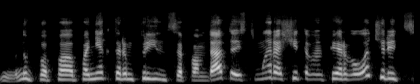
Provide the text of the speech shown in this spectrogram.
ну, по, по, по некоторым принципам, да, то есть мы рассчитываем в первую очередь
